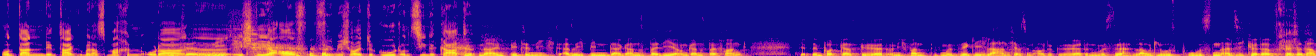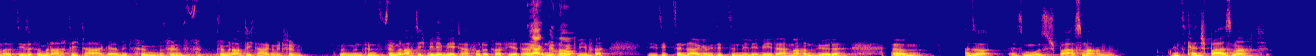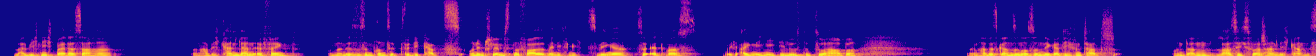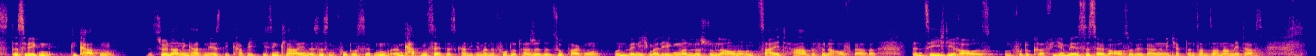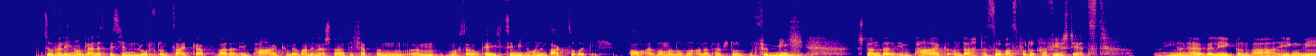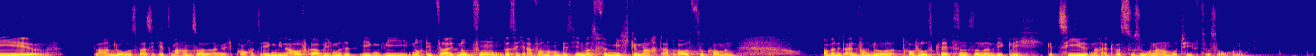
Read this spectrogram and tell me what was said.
und dann den Tag über das machen? Oder äh, ich stehe auf, fühle mich heute gut und ziehe eine Karte? Nein, bitte nicht. Also ich bin da ganz bei dir und ganz bei Frank. Ich habe den Podcast gehört und ich fand, ich musste wirklich lachen. Ich habe es im Auto gehört und musste laut losbrusten, als ich gehört habe, dass er damals diese 85 Tage mit 5, 5, 85 Tage mit 5, 5, 85 Millimeter fotografiert hat Ja, und genau. heute lieber die 17 Tage mit 17 Millimeter machen würde. Ähm, also es muss Spaß machen. Wenn es keinen Spaß macht, bleibe ich nicht bei der Sache, dann habe ich keinen Lerneffekt und dann ist es im Prinzip für die Katz. Und im schlimmsten Fall, wenn ich mich zwinge zu etwas, wo ich eigentlich nicht die Lust dazu habe, dann hat das Ganze noch so einen negativen Touch und dann lasse ich es wahrscheinlich ganz. Deswegen die Karten, das Schöne an den Karten ist, die, ich, die sind klein, das ist ein Fotoset, ein Kartenset, das kann ich in meine Fototasche dazu packen und wenn ich mal irgendwann Lust und Laune und Zeit habe für eine Aufgabe, dann ziehe ich die raus und fotografiere. Mir ist es selber auch so gegangen, ich habe dann Samstagnachmittags zufällig noch ein kleines bisschen Luft und Zeit gehabt, war dann im Park, wir waren in der Stadt. Ich habe dann ähm, noch gesagt, okay, ich ziehe mich noch in den Park zurück. Ich brauche einfach mal noch so anderthalb Stunden für mich. Stand dann im Park und dachte so, was fotografierst du jetzt? Hin und her überlegt und war irgendwie planlos, was ich jetzt machen soll. Ich brauche jetzt irgendwie eine Aufgabe. Ich muss jetzt irgendwie noch die Zeit nutzen, dass ich einfach noch ein bisschen was für mich gemacht habe, rauszukommen aber nicht einfach nur drauf losknipsen, sondern wirklich gezielt nach etwas zu suchen, nach einem Motiv zu suchen.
